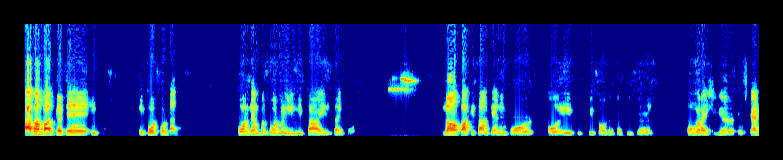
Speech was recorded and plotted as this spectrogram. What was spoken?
अब हम बात करते हैं import quota for example government limitise the import now Pakistan can import only 50,000 computers over a year instead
